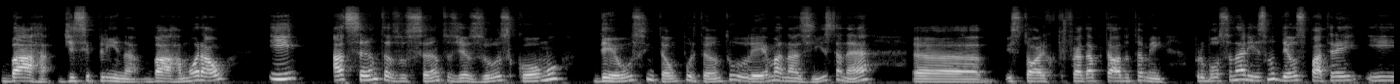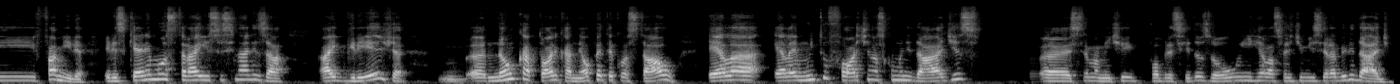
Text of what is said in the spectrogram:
barra disciplina barra moral, e as santas, os santos, Jesus como Deus, então, portanto, o lema nazista, né? Uh, histórico que foi adaptado também para o bolsonarismo, Deus, pátria e família. Eles querem mostrar isso e sinalizar. A igreja uh, não católica, neopentecostal, ela, ela é muito forte nas comunidades uh, extremamente empobrecidas ou em relações de miserabilidade,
